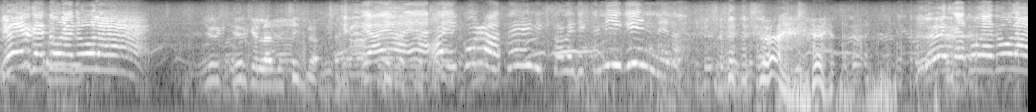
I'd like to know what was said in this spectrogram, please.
Jürgen, tule, tule! Jürgen läheb nüüd sinna. ja, ja, ja. ai kurat, Heidik, sa oled ikka nii kinni. Jürgen, tule, tule!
